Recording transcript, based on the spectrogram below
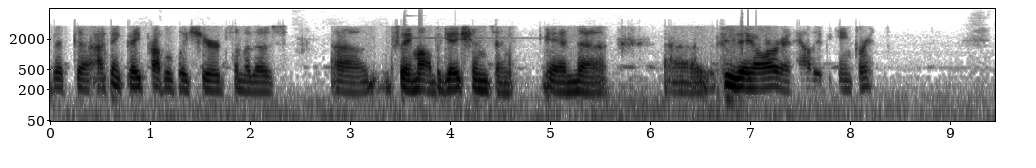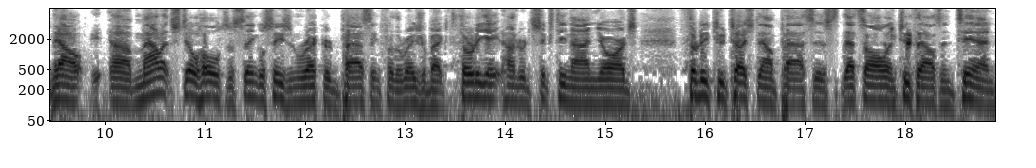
But uh, I think they probably shared some of those um, same obligations and and uh, uh, who they are and how they became friends. Now, uh, Mallett still holds the single season record passing for the Razorbacks 3,869 yards, 32 touchdown passes. That's all in 2010.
